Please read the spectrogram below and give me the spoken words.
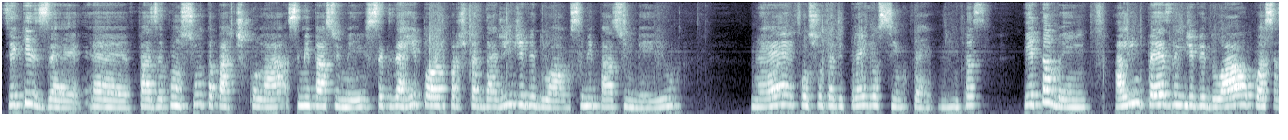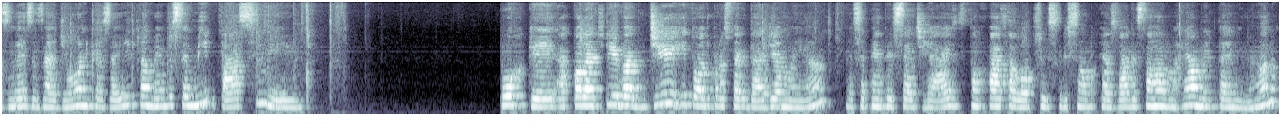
se quiser é, fazer consulta particular, se me passa o um e-mail. Se você quiser ritual de prosperidade individual, se me passa o um e-mail. Né? Consulta de três ou cinco perguntas. E também a limpeza individual com essas mesas radiônicas aí, também você me passa e-mail porque a coletiva de Ritual de Prosperidade é amanhã, é 77 reais, então faça logo sua inscrição, porque as vagas estão realmente terminando.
